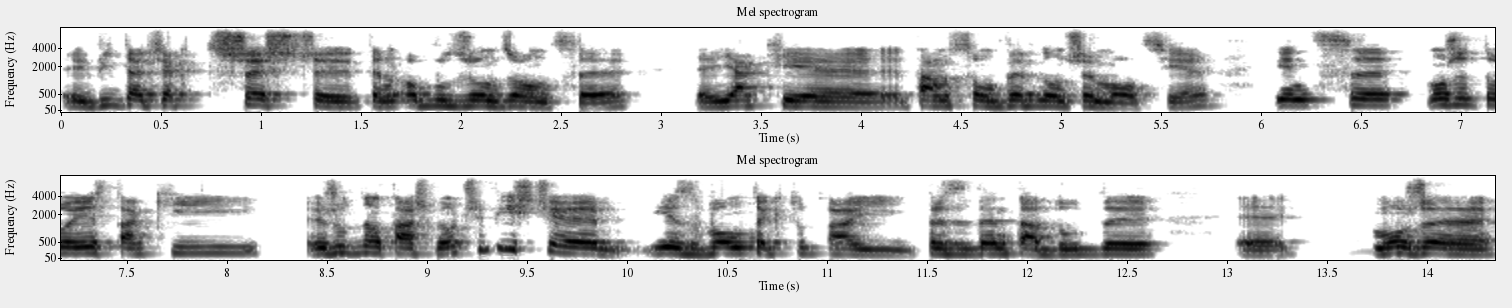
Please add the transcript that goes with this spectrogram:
Widać, jak trzeszczy ten obóz rządzący, jakie tam są wewnątrz emocje, więc e, może to jest taki rzut na taśmę. Oczywiście jest wątek tutaj prezydenta Dudy, e, może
